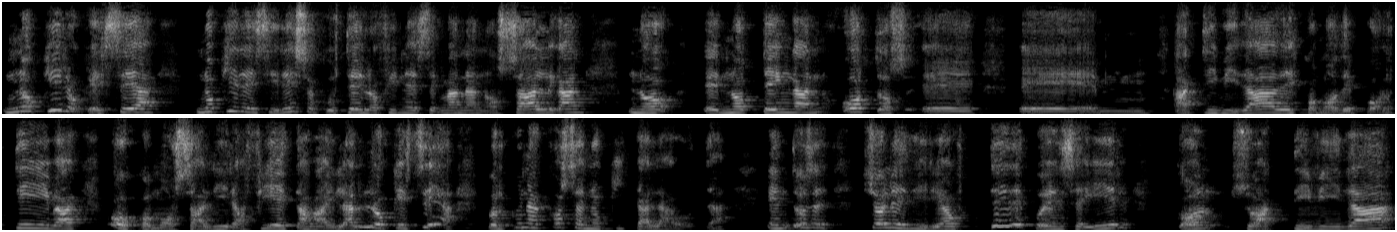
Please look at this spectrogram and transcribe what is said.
no quiero que sea, no quiere decir eso que ustedes los fines de semana no salgan, no, eh, no tengan otras eh, eh, actividades como deportivas o como salir a fiestas, bailar, lo que sea, porque una cosa no quita la otra. Entonces, yo les diría, ustedes pueden seguir con su actividad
